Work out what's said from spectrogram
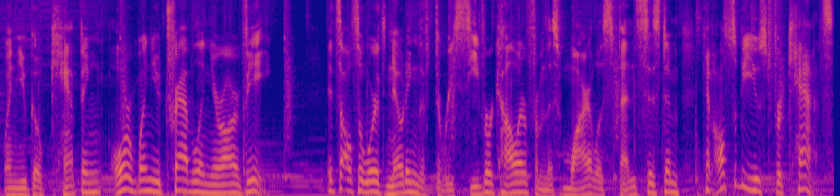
when you go camping or when you travel in your RV. It's also worth noting that the receiver collar from this wireless fence system can also be used for cats,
